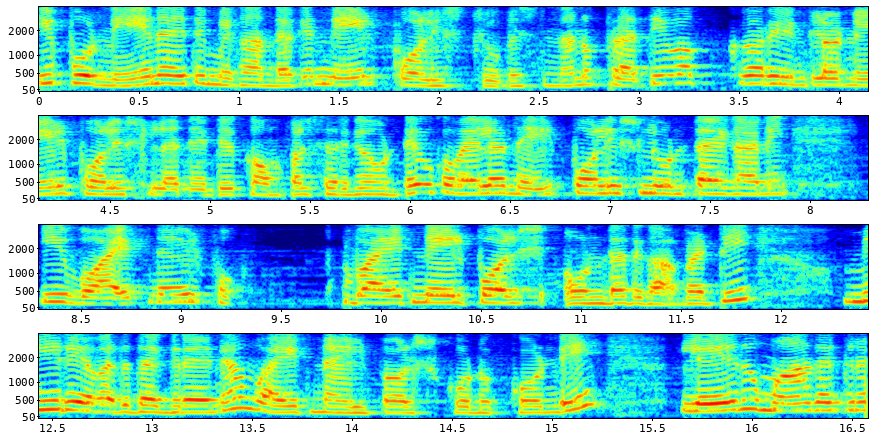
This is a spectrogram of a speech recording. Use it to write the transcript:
ఇప్పుడు నేనైతే మీకు అందరికీ నెయిల్ పాలిష్ చూపిస్తున్నాను. ప్రతి ఒక్కరి ఇంట్లో నెయిల్ పాలిష్లు అనేటివి కంపల్సరీగా ఉంటాయి. ఒకవేళ నెయిల్ పాలిష్లు ఉంటాయి కానీ ఈ white nail white nail polish ఉండదు కాబట్టి మీరు ఎవరి దగ్గరైనా వైట్ నైల్ పాలిష్ కొనుక్కోండి. లేదు మా దగ్గర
